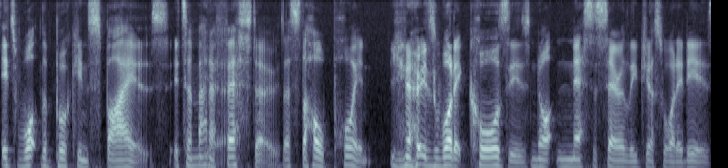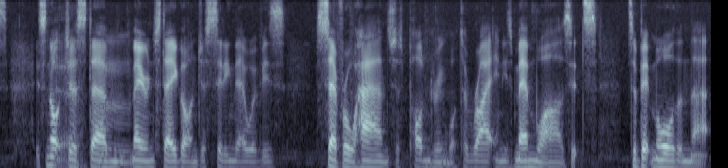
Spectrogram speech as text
it's what the book inspires. It's a manifesto. That's the whole point. You know, it's what it causes, not necessarily just what it is. It's not Yeah. just um, Marin Stagon just sitting there with his several hands, just pondering what to write in his memoirs. It's it's a bit more than that.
